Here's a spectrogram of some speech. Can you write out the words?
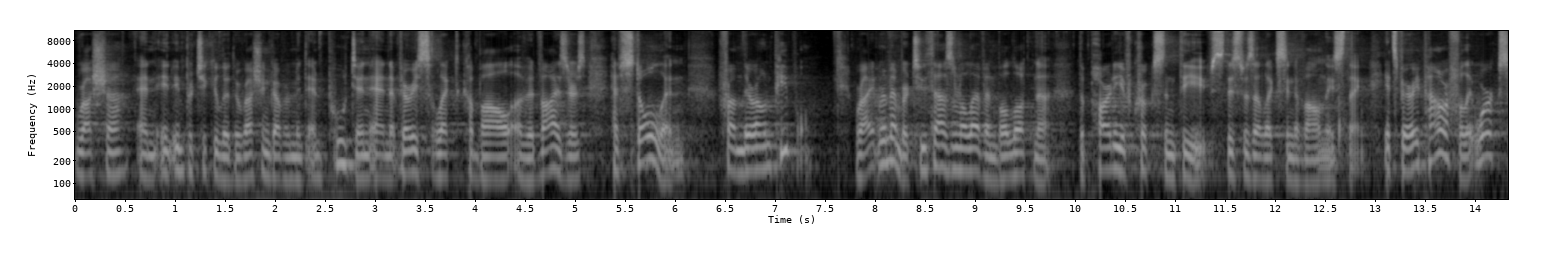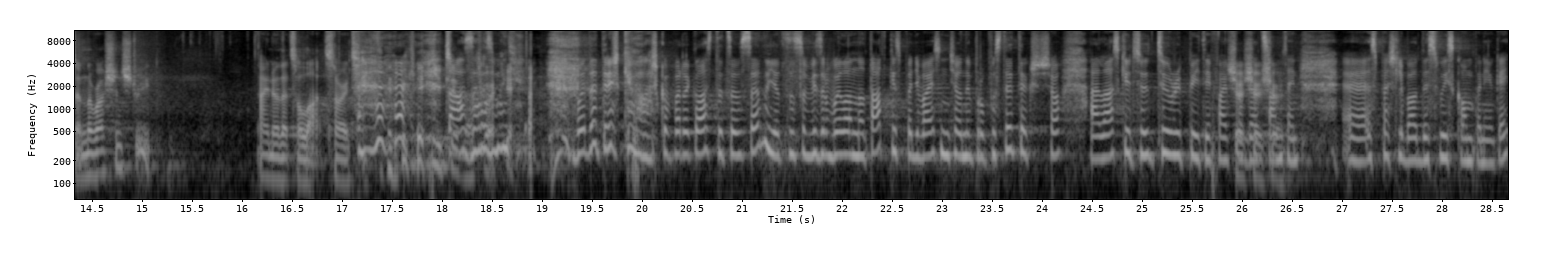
Russia, and in, in particular the Russian government and Putin and a very select cabal of advisors, have stolen from their own people right? Remember, 2011, Bolotna, the party of crooks and thieves. This was Alexei Navalny's thing. It's very powerful. It works on the Russian street. I know that's a lot. Sorry to give you too much work. буде трішки важко перекласти це все. Ну, я це собі зробила нотатки. Сподіваюся, нічого не пропустити. Якщо що, I'll ask you to, to repeat if I Sure, forget sure, sure. something, uh, especially about the Swiss company, okay?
